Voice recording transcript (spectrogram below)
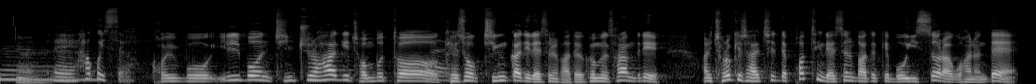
음. 네 하고 있어요. 거의 뭐 일본 진출하기 전부터 네. 계속 지금까지 레슨을 받아요. 그러면 사람들이 아니 저렇게 잘칠때 퍼팅 레슨을 받을 게 뭐 있어라고 하는데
